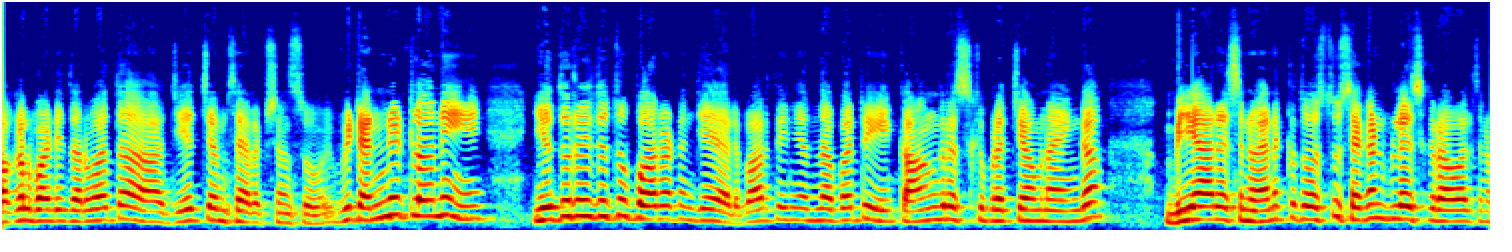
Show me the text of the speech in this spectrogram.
local body తర్వాత జిహెచ్ఎంసీ ఎలక్షన్స్ వీటన్నిటిలోని ఎదురెదుతూ పోరాటం చేయాలి. భారతీయ జనతా పార్టీ కాంగ్రెస్కి ప్రత్యామ్నాయంగా బీఆర్ఎస్ను వెనక్కి తోస్తూ సెకండ్ ప్లేస్కి రావాల్సిన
